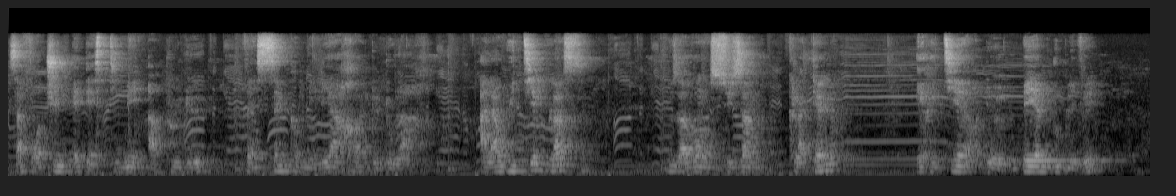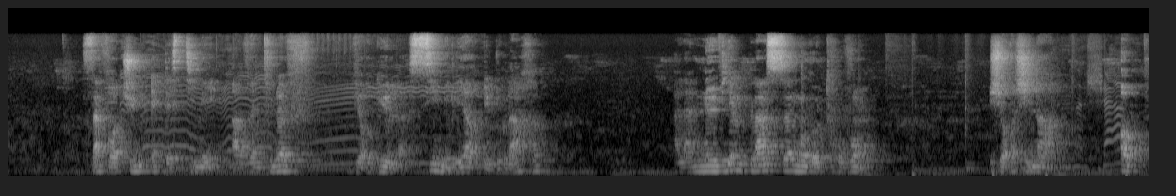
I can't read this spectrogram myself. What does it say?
Sa fortune est estimée à plus de 25 milliards de dollars. À la huitième place, nous avons Suzanne Klaken, héritière de BMW. Sa fortune est estimée à 29,6 milliards de dollars. À la neuvième place, nous retrouvons Georgina Hop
